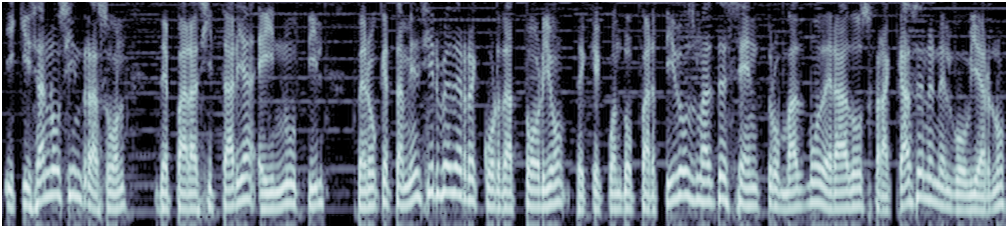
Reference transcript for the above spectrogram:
y quizá no sin razón, de parasitaria e inútil, pero que también sirve de recordatorio de que cuando partidos más de centro, más moderados, fracasen en el gobierno,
